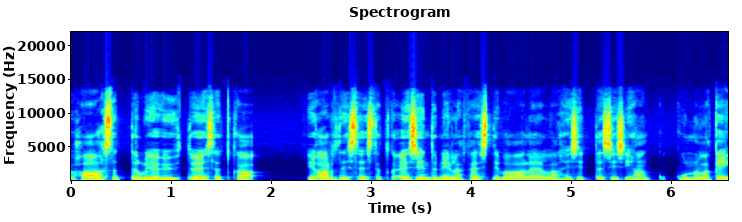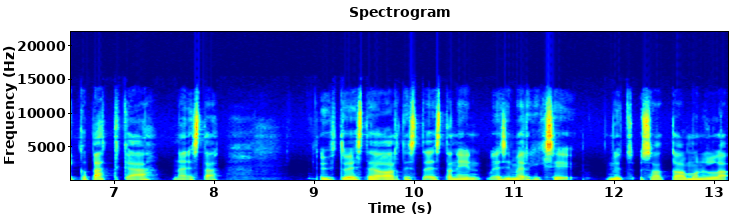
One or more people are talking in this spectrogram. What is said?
haastatteluja yhtyeistä jotka, ja artisteista, jotka esiintyi niillä festivaaleilla, ja sitten siis ihan kunnolla keikkapätkää näistä yhtyeistä ja artisteista, niin esimerkiksi nyt saattaa monilla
